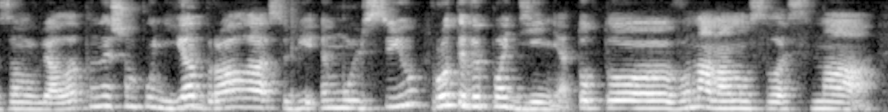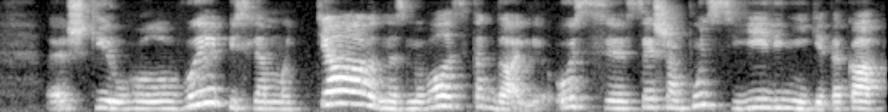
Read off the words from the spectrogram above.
замовляла даний шампунь, я брала собі емульсію проти випадіння. Тобто вона наносилась на е, шкіру голови після миття, не змивалася і так далі. Ось цей шампунь з цієї лінійки, така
